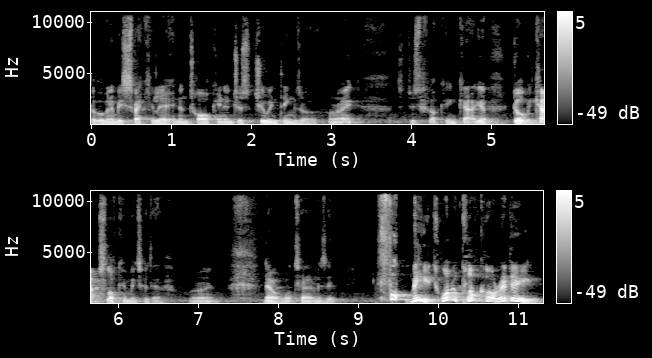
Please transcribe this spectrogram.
that we're going to be speculating and talking and just chewing things over. All right, so just fucking don't be caps locking me to death. All right. Now, what time is it? Fuck me, it's one o'clock already.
